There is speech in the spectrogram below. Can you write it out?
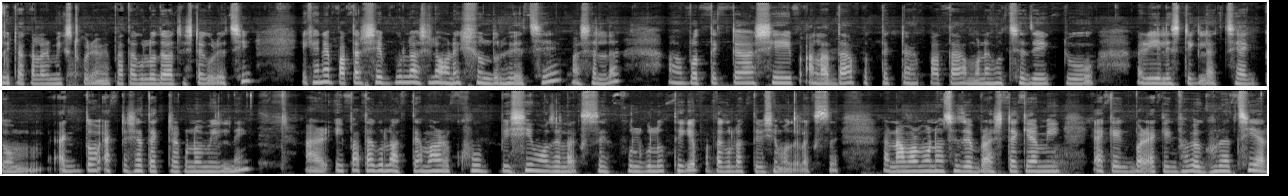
দুইটা কালার মিক্সড করে আমি পাতাগুলো দেওয়ার চেষ্টা করেছি। এখানে পাতার শেপগুলো আসলে অনেক সুন্দর হয়েছে মাসাল্লাহ প্রত্যেকটা শেপ আলাদা, প্রত্যেকটা পাতা মনে হচ্ছে যে একটু রিয়েলিস্টিক লাগছে, একদম একদম একটার সাথে একটার কোনো মিল নেই। আর এই পাতাগুলো আঁকতে আমার খুব বেশি মজা লাগছে, ফুলগুলোর থেকে পাতাগুলো আঁকতে বেশি মজা লাগছে। কারণ আমার মনে হচ্ছে যে ব্রাশটাকে আমি এক একবার এক একভাবে ঘোরাচ্ছি আর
